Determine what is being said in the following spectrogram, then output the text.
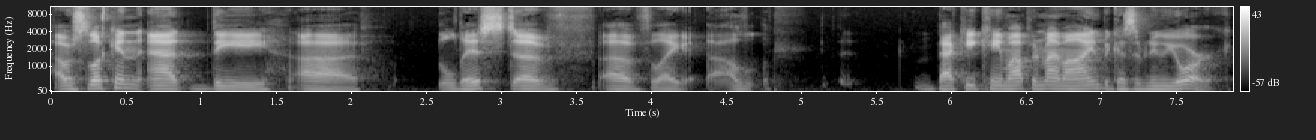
I was looking at the uh, list of of like Becky came up in my mind because of New York.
